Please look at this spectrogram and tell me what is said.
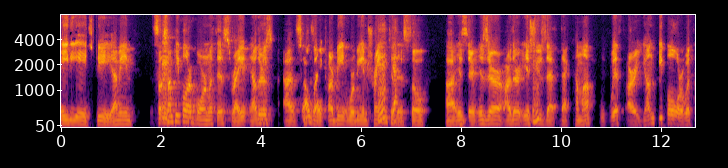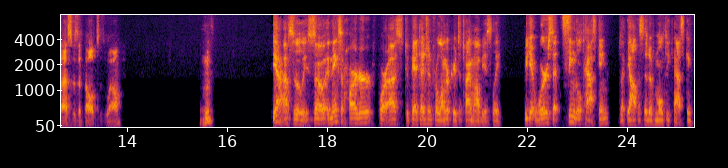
ADHD? I mean, so, Hmm. some people are born with this, right? Others, uh, it sounds like, are being we're being trained Mhm, to yeah. Mm-hmm. this. So, uh, is there is there are there issues that that come up with our young people or with us as adults as well? Yeah, absolutely. So it makes it harder for us to pay attention for longer periods of time, obviously. We get worse at single tasking, like the opposite of multitasking.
